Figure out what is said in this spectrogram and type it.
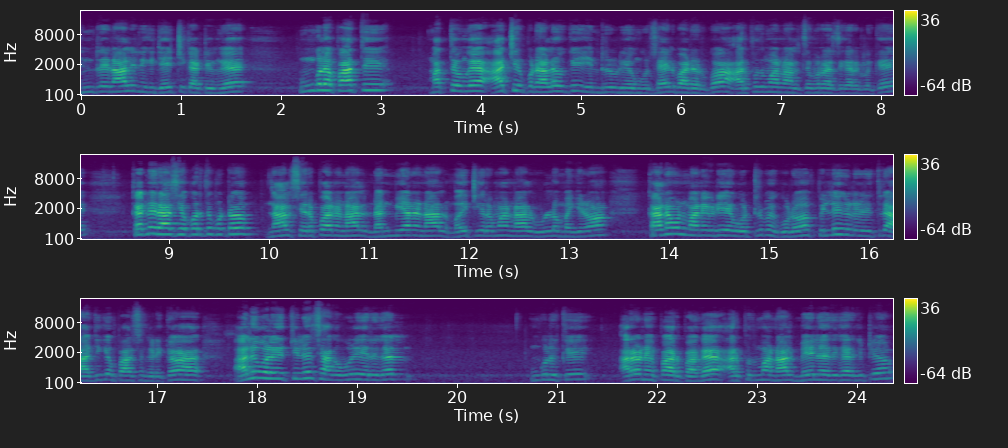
இன்றைய நாள் நீங்கள் ஜெயிச்சு காட்டுவீங்க. உங்களை பார்த்து மற்றவங்க ஆச்சரியப்படுற அளவுக்கு இன்றைய உங்கள் செயல்பாடு இருக்கும். அற்புதமான நாள் சிம்மராசிக்காரர்களுக்கு கன்னி ராசியை பொறுத்த மட்டும் நாள் சிறப்பான நாள் நன்மையான நாள் மகிழ்ச்சிகரமான நாள் உள்ள மகிழும். கணவன் மனைவிடைய ஒற்றுமை கூடும். பிள்ளைகளிடத்தில் அதிக பாசம் கிடைக்கும். அலுவலகத்திலும் சக ஊழியர்கள் உங்களுக்கு அரவணைப்பாக இருப்பாங்க. அற்புதமாக நாள். மேல் அதிகாரிகிட்டையும்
